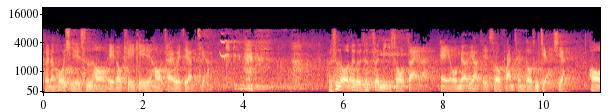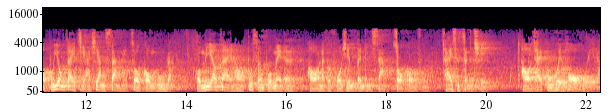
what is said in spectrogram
可能或许是哈 LKK 哈才会这样讲。可是哦，这个是真理所在啦。哎，我们要了解说，凡尘都是假象。哦，不用在假象上做功夫了。我们要在哦不生不灭的哦那个佛性本体上做功夫，才是正确。哦，才不会后悔啦。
